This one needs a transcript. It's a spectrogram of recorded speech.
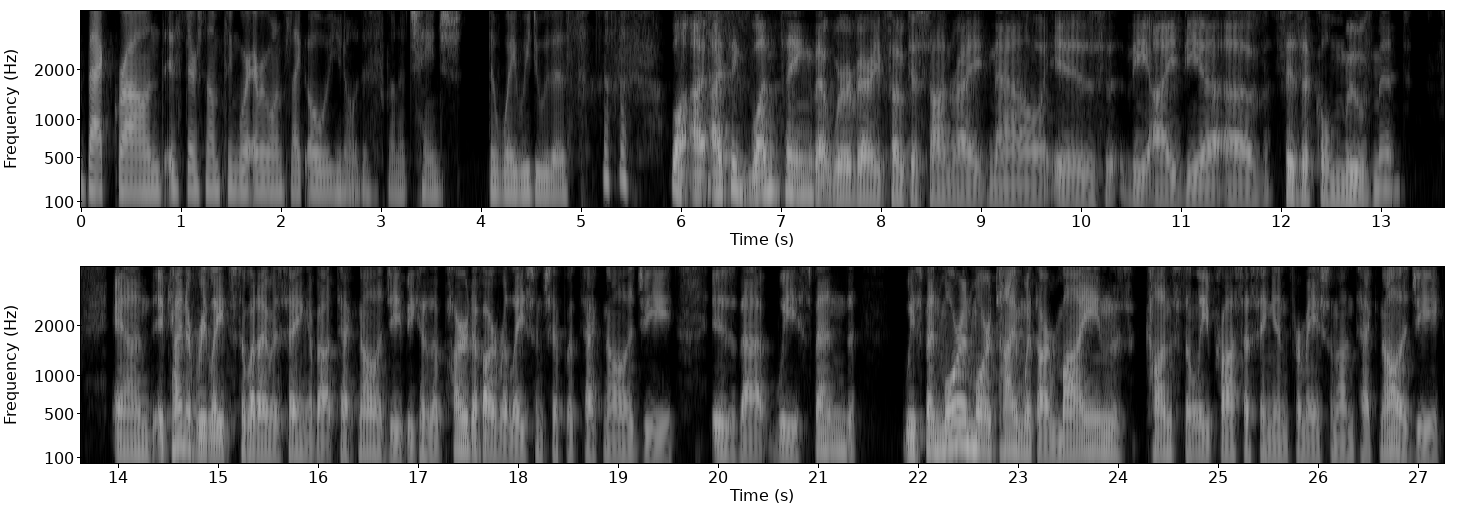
background. Is there something where everyone's like oh you know this is going to change the way we do this? Well I, I think one thing that we're very focused on right now is the idea of physical movement and it kind of relates to what I was saying about technology because a part of our relationship with technology is that we spend we spend more and more time with our minds constantly processing information on technology,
